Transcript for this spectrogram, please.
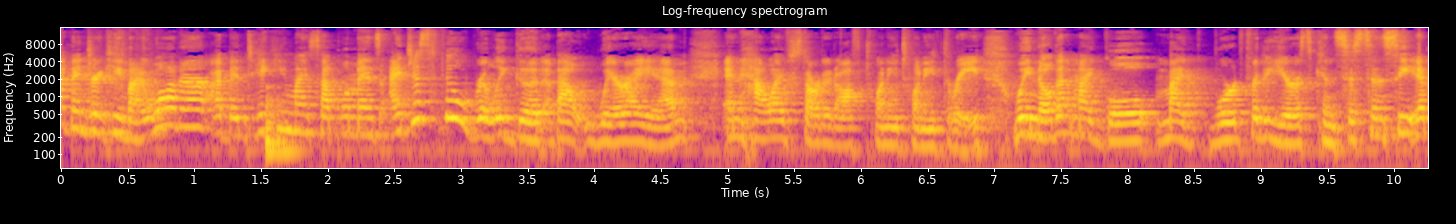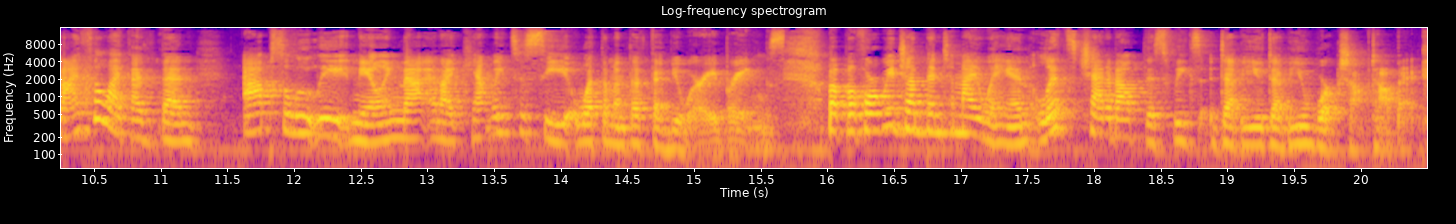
I've been drinking my water, I've been taking my supplements. I just feel really good about where I am and how I've started off 2023. We know that my goal, my word for the year is consistency, and I feel like I've been absolutely nailing that and I can't wait to see what the month of February brings. But before we jump into my weigh-in, let's chat about this week's WW workshop topic.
